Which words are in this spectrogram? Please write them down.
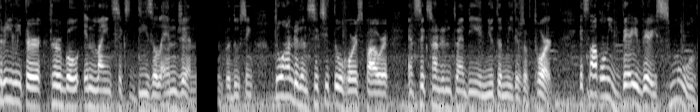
3-liter turbo inline-six diesel engine producing 262 horsepower and 620 newton meters of torque. It's not only very, very smooth,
